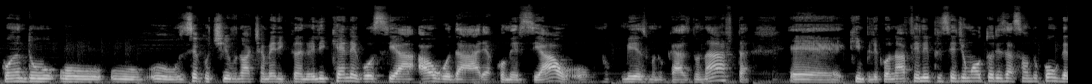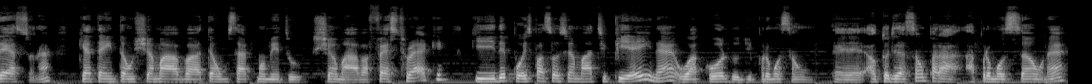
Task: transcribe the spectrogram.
quando o, o, o executivo norte-americano ele quer negociar algo da área comercial, ou mesmo no caso do NAFTA, é, que implicou NAFTA, ele precisa de uma autorização do Congresso, né? Que até então chamava, até um certo momento chamava Fast Track, que depois passou a chamar TPA, né? O Acordo de Promoção, é, Autorização para a Promoção, né?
